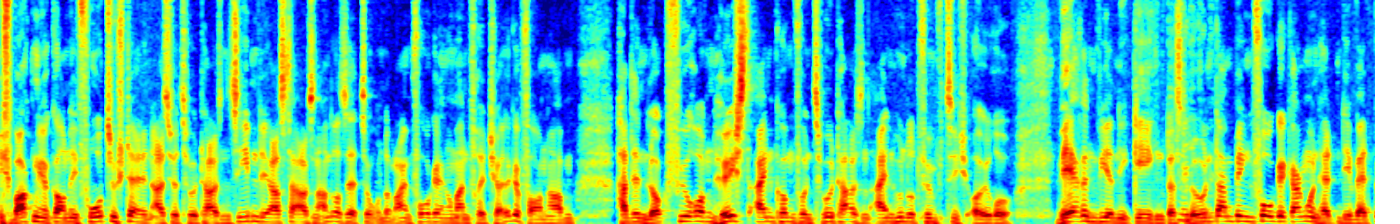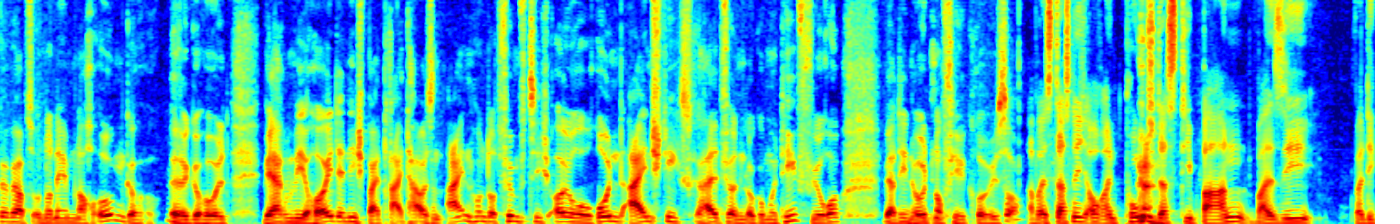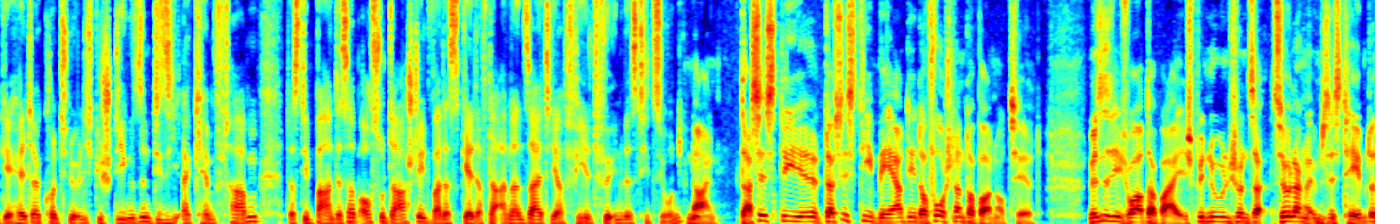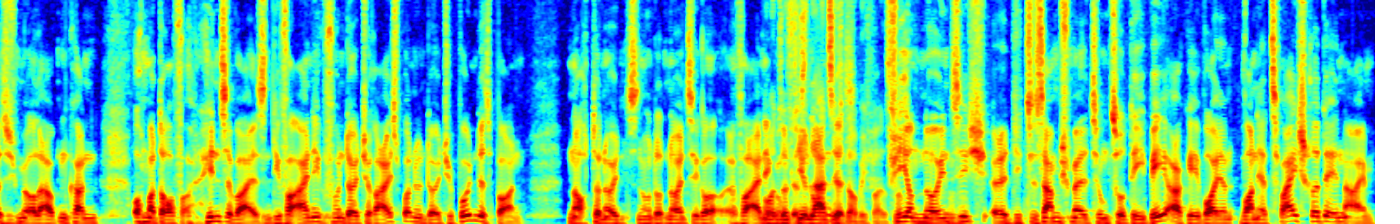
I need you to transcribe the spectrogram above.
Ich wage mir gar nicht vorzustellen, als wir 2007 die erste Auseinandersetzung unter meinem Vorgänger Manfred Schell gefahren haben, hat ein Lokführer ein Höchsteinkommen von 2.150 Euro. Wären wir nicht gegen das Lohndumping vorgegangen und hätten die Wettbewerbsunternehmen nach oben ge äh, geholt, wären wir heute nicht bei 3.150 Euro rund Einstiegsgehalt für einen Lokomotivführer, wäre die Not noch viel größer. Aber ist das nicht auch ein Punkt, dass die Bahn, weil sie weil die Gehälter kontinuierlich gestiegen sind, die Sie erkämpft haben, dass die Bahn deshalb auch so dasteht, weil das Geld auf der anderen Seite ja fehlt für Investitionen? Nein, das ist, die, das ist die Mehr, die der Vorstand der Bahn erzählt. Wissen Sie, ich war dabei. Ich bin nun schon so lange im System, dass ich mir erlauben kann, auch mal darauf hinzuweisen. Die Vereinigung von Deutsche Reichsbahn und Deutsche Bundesbahn nach der 1990er Vereinigung 1994, des Landes, ich, war das, ne? 94, äh, die Zusammenschmelzung zur DB AG, waren ja zwei Schritte in einem.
